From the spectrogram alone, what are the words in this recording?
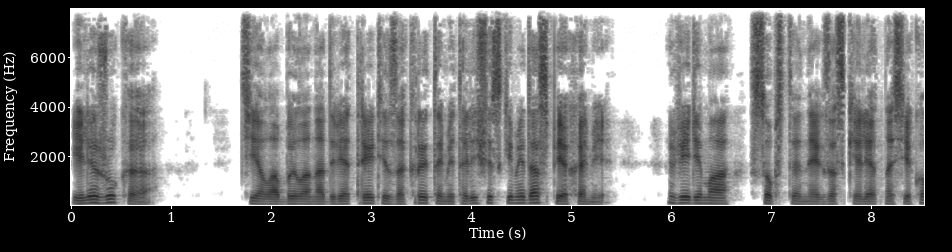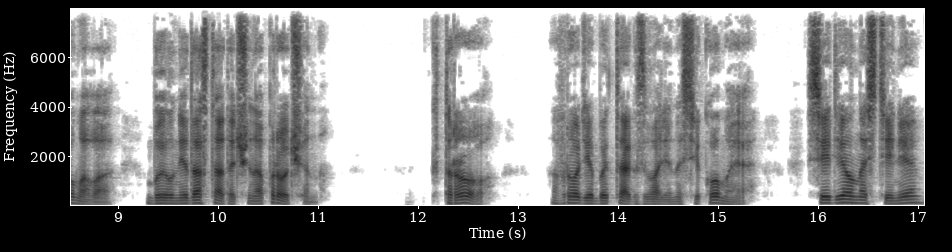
или жука. Тело было на две трети закрыто металлическими доспехами. Видимо, собственный экзоскелет насекомого был недостаточно прочен. Ктро, вроде бы так звали насекомое, сидел на стене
